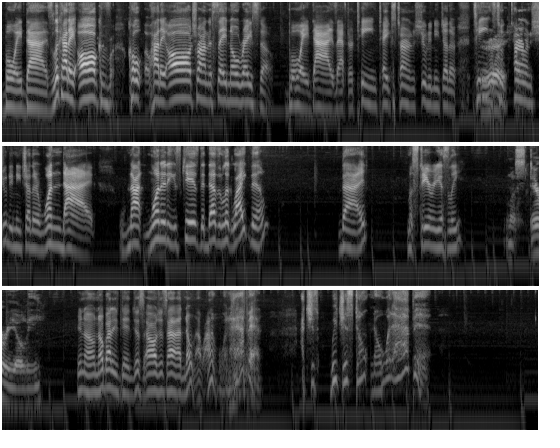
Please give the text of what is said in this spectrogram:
Boy dies. Look how they all how they all trying to say no race though. Boy dies after team takes turns shooting each other. Teams right. took turns shooting each other. One died not one of these kids that doesn't look like them died mysteriously. Mysteriously. You know, nobody did just all just I don't know. I don't know what happened. I just we just don't know what happened.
